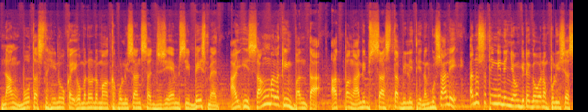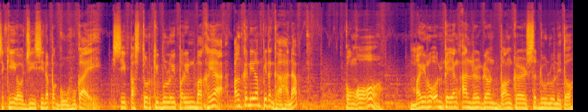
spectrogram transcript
na ang butas na hinukay umano ng mga kapulisan sa GMC basement ay isang malaking banta at panganib sa stability ng gusali. Ano sa tingin ninyo ang ginagawa ng pulisya sa KOGC na paghuhukay? Si Pastor Kibuloy pa rin ba kaya ang kanilang pinaghahanap? Kung oo, mayroon kayang underground bunker sa dulo nito?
